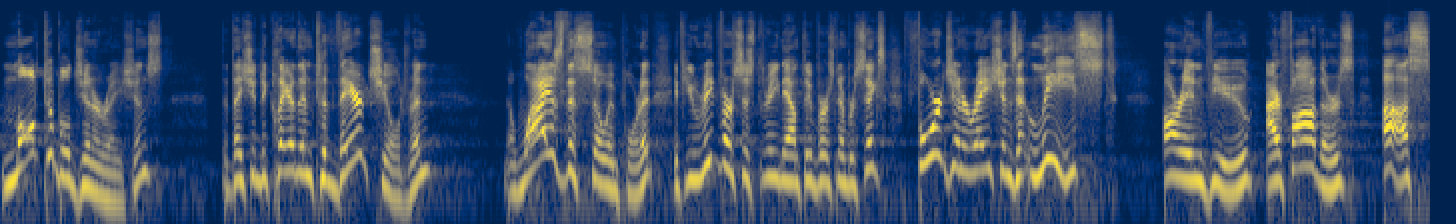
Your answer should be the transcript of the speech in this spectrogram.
multiple generations that they should declare them to their children now, why is this so important? If you read verses three down through verse number six, four generations at least are in view our fathers, us,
